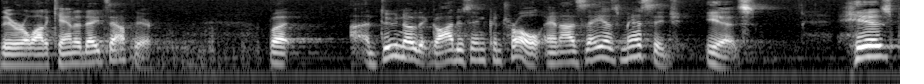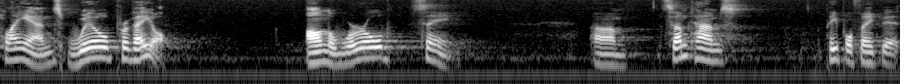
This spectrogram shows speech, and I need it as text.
There are a lot of candidates out there. But I do know that God is in control, and Isaiah's message is his plans will prevail on the world scene. Um, sometimes people think that,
